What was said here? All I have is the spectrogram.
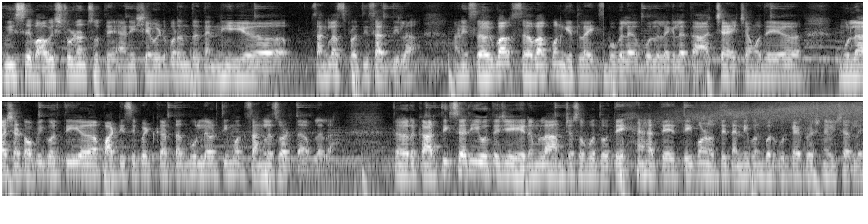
वीस ते बावीस स्टुडंट्स होते आणि शेवटपर्यंत त्यांनी चांगलाच प्रतिसाद दिला. आणि सहभाग सहभाग पण घेतला. एक बोलायला बोलायला गेला तर आजच्या ह्याच्यामध्ये मुलं अशा टॉपिकवरती पार्टिसिपेट करतात बोलल्यावरती मग चांगलंच वाटतं आपल्याला. तर कार्तिक सरही होते जे हेरमला आमच्यासोबत होते. ते ते पण होते. त्यांनी पण भरपूर काही प्रश्न विचारले.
